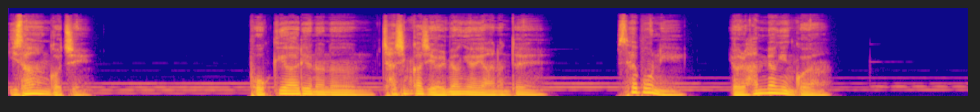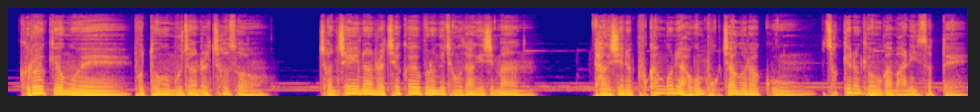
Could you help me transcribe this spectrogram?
이상한 거지. 복귀하려는 자신까지 10명이어야 하는데 세 번이 11명인 거야. 그럴 경우에 보통은 무전을 쳐서 전체 인원을 체크해보는 게 정상이지만 당신은 북한군이 아군 복장을 하고 섞이는 경우가 많이 있었대.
